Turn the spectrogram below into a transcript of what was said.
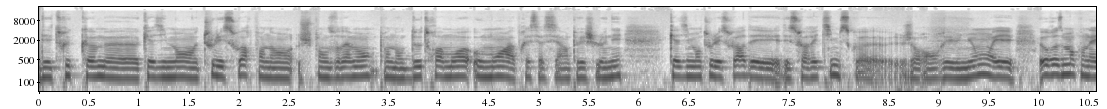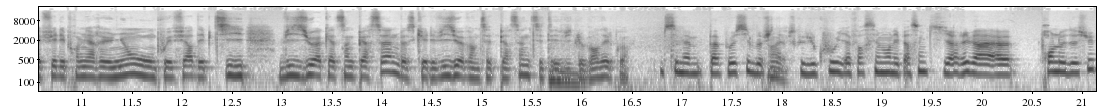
des trucs comme euh, quasiment tous les soirs pendant, je pense vraiment, pendant 2-3 mois au moins, après ça s'est un peu échelonné, quasiment tous les soirs des, des, soirées Teams, quoi, genre en réunion. Et heureusement qu'on avait fait les premières réunions où on pouvait faire des petits visios à 4-5 personnes, parce que les visios à 27 personnes, c'était mmh. vite le bordel, quoi. C'est même pas possible au final, parce que du coup, il y a forcément les personnes qui arrivent à euh, prendre le dessus.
